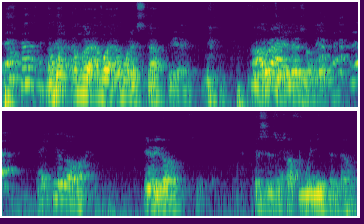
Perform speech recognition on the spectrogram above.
I'm gonna, I'm gonna, I'm gonna, I'm gonna stop there. All to right. next one there. Thank you, Lord. Here we go. This is Yes. something we need to know.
